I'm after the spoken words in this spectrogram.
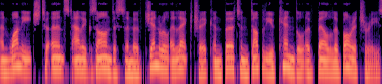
and one each to Ernst Alexanderson of General Electric and Burton W. Kendall of Bell Laboratories.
